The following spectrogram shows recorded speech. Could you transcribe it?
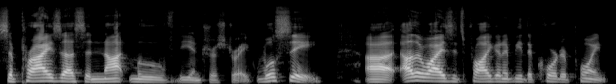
surprise us and not move the interest rate. We'll see. Uh, otherwise, it's probably going to be the quarter point.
